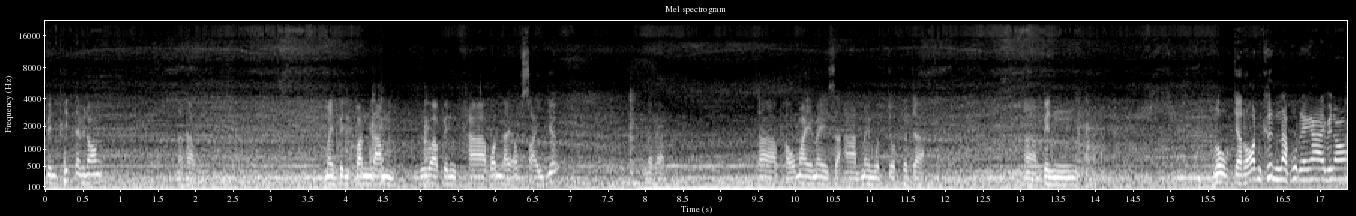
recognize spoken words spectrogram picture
เป็นพิษนะพี่น้องนะครับ ไม่เป็นควันดำหรือว่าเป็นคาร์บอนไดออกไซด์เยอะนะครับ ถ้าเผาไหม้ไม่สะอาดไม่หมดจดก็จะ เป็นโลกจะร้อนขึ้นนะพูดง่ายๆพี่น้อง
